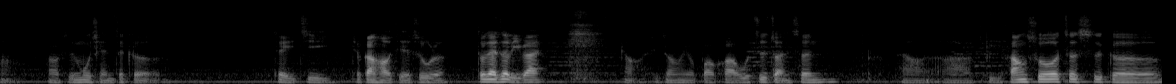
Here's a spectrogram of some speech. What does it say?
啊，老师目前这个这一季就刚好结束了，都在这礼拜。中有包括《无知转身》，啊啊，比方说这是个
